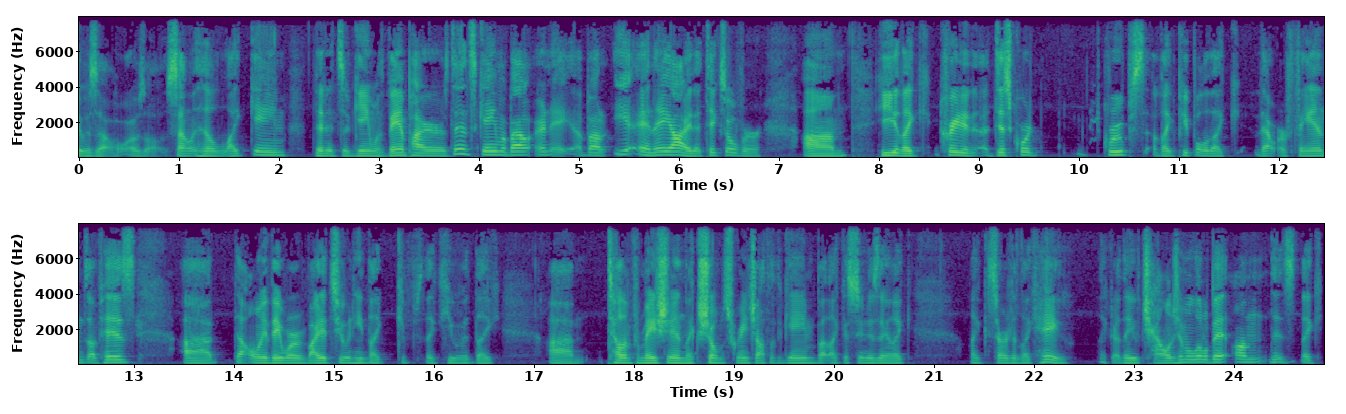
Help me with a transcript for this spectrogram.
it was a it was a Silent Hill like game. Then it's a game with vampires. Then it's a game about an about an AI that takes over. Um he like created a discord groups of like people like that were fans of his uh that only they were invited to and he'd like like he would like um tell information, like show them screenshots of the game. But like as soon as they like like started like, hey, like are they challenge him a little bit on his like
